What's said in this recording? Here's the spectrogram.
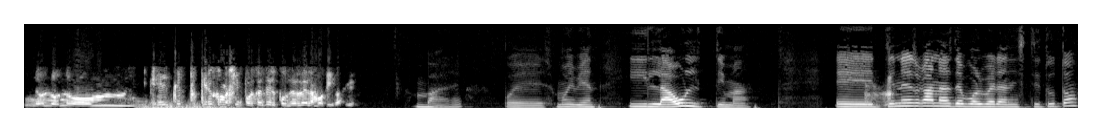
no, no, no, creo que más importante el poder de la motivación. Vale, pues muy bien. Y la última, eh, ¿tienes ganas de volver al instituto?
